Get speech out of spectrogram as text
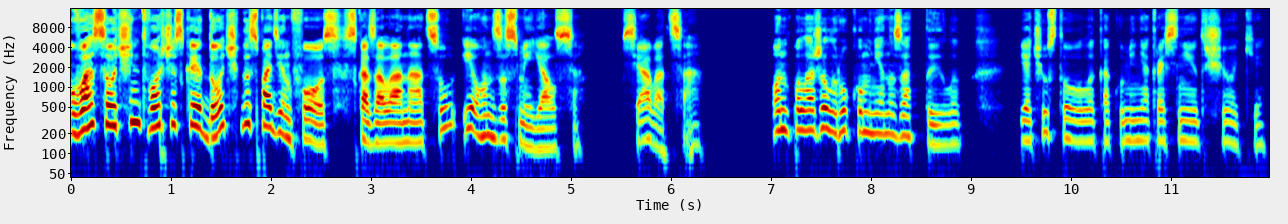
«У вас очень творческая дочь, господин Фоус», — сказала она отцу, и он засмеялся. Вся в отца. Он положил руку мне на затылок. Я чувствовала, как у меня краснеют щеки.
